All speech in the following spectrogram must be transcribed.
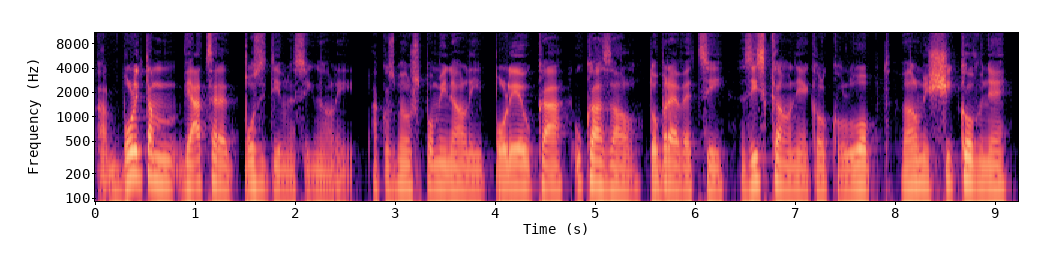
A boli tam viaceré pozitívne signály. Ako sme už spomínali, Polievka ukázal dobré veci, získal niekoľko lôpt, veľmi šikovne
